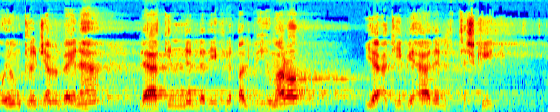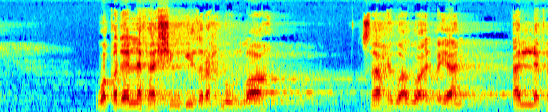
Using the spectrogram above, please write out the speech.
ويمكن الجمع بينها لكن الذي في قلبه مرض يأتي بهذا للتشكيك. وقد ألف الشنقيطي رحمه الله صاحب أضواء البيان ألف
